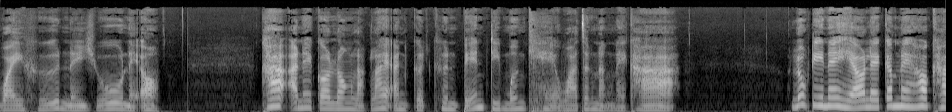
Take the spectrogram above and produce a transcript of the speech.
ไวหือในอยู่ในออก ค่ะ อันนี้ก็ลองหลักไล่อันเกิดขึ้นเป็นตีเมืองแขว่าจังหนังไหนค่ะ ลูกดีในเหวและกำในเฮาค่ะ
